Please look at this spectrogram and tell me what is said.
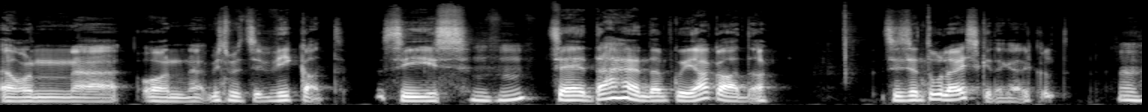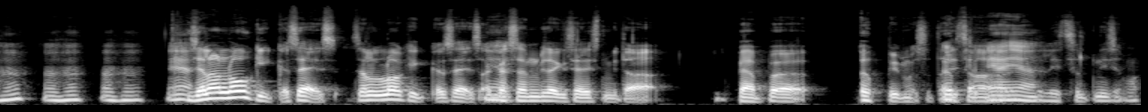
on, on, mis ma ütlesin, vikad, siis mhm, see tähendab, kui jagada, siis on tuuleveski tegelikult. ahah, ahah, ahah, jah. seal on loogika sees, seal on loogika sees, aga Jah. see on midagi sellist, mida peab öö, õppima, seda ei Õpp- saa jaa, jaa. lihtsalt niisama.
